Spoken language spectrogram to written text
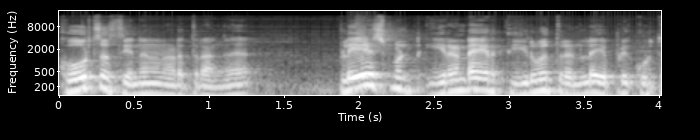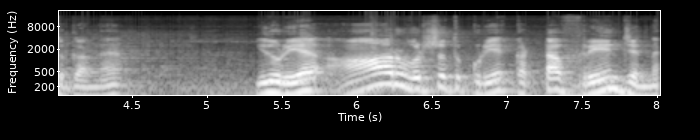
courses என்னென்ன நடத்துகிறாங்க பிளேஸ்மெண்ட் இரண்டாயிரத்தி இருபத்தி ரெண்டில் எப்படி கொடுத்துருக்காங்க இதோடைய ஆறு வருஷத்துக்குரிய கட் ஆஃப் ரேஞ்ச் என்ன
